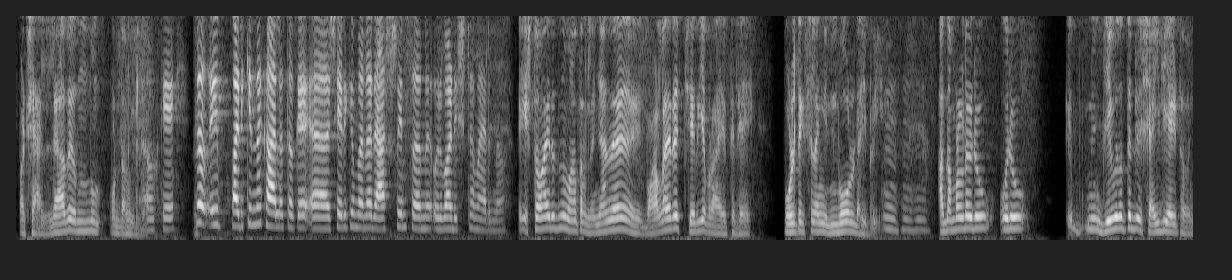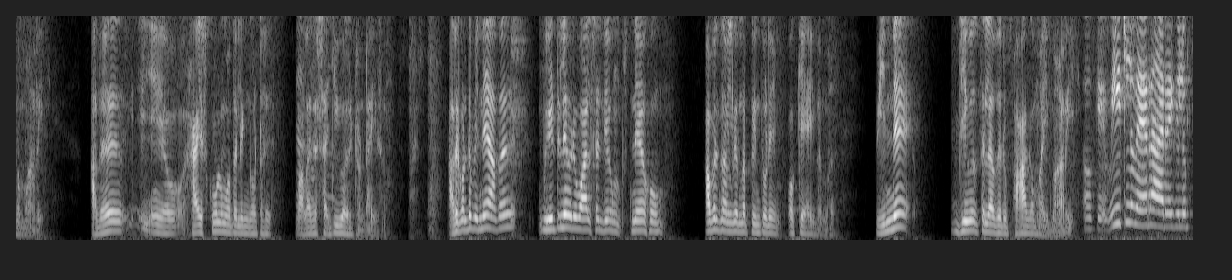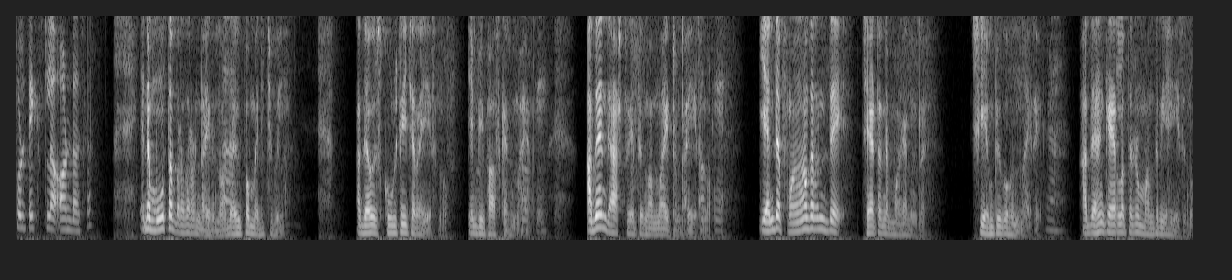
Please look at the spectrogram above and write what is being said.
പക്ഷെ അല്ലാതെ ഒന്നും ഉണ്ടാവില്ല. ഓക്കെ. സോ ഈ പഠിക്കുന്ന കാലത്തൊക്കെ ശരിക്കും പറഞ്ഞാൽ രാഷ്ട്രീയം സാറിന് ഒരുപാട് ഇഷ്ടമായിരുന്നു? ഇഷ്ടമായിരുന്നു മാത്രമല്ല ഞാൻ വളരെ ചെറിയ പ്രായത്തിലെ പൊളിറ്റിക്സിൽ അങ്ങ് ഇൻവോൾവ് ആയിപ്പോയി. അത് നമ്മളുടെ ഒരു ഒരു ജീവിതത്തിന്റെ ഒരു ശൈലിയായിട്ട് അതങ്ങ് മാറി. അത് ഹൈസ്കൂൾ മുതൽ ഇങ്ങോട്ട് വളരെ സജീവമായിട്ടുണ്ടായിരുന്നു. അതുകൊണ്ട് പിന്നെ അത് വീട്ടിലെ ഒരു വാത്സല്യവും സ്നേഹവും അവർ നൽകുന്ന പിന്തുണയും ഒക്കെ ആയി വന്ന്. പിന്നെ ജീവിതത്തിൽ അതൊരു ഭാഗമായി മാറി. ഓക്കെ. വീട്ടിൽ വേറെ ആരെങ്കിലും പൊളിറ്റിക്സിൽ ഉണ്ടോ സർ? എന്റെ മൂത്ത ബ്രദർ ഉണ്ടായിരുന്നു. അദ്ദേഹം ഇപ്പം മരിച്ചുപോയി. അദ്ദേഹം ഒരു school ടീച്ചറായിരുന്നു. M P Bhaskaran Nair. അദ്ദേഹം രാഷ്ട്രീയത്തിൽ നന്നായിട്ടുണ്ടായിരുന്നു. എന്റെ ഫാദറിന്റെ ചേട്ടന്റെ മകനുണ്ട്. Shri M P Govind Nair. അദ്ദേഹം കേരളത്തിന്റെ മന്ത്രിയായിരുന്നു.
